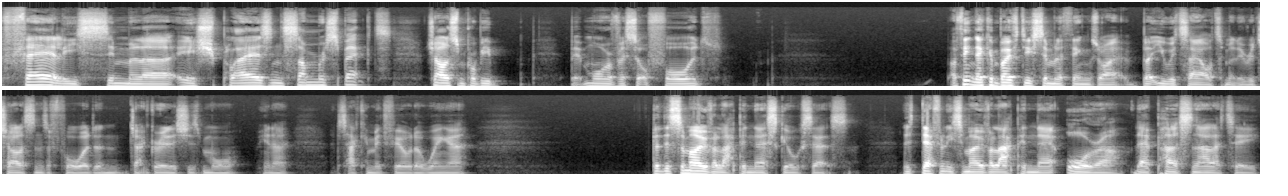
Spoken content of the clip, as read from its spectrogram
fairly similar-ish players in some respects. Charleston probably bit more of a sort of forward. I think they can both do similar things, right? But you would say ultimately Richarlison's a forward and Jack Grealish is more, you know, attacking midfielder, winger. But there's some overlap in their skill sets. There's definitely some overlap in their aura, their personality.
